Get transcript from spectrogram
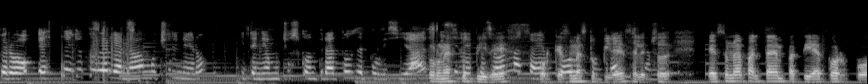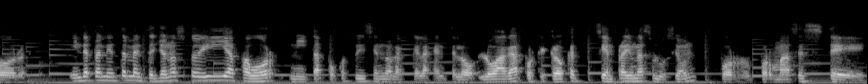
pero este youtuber ganaba mucho dinero y tenía muchos contratos de publicidad. Por una estupidez, porque es una estupidez el hecho, es una falta de empatía por, por, independientemente, yo no estoy a favor ni tampoco estoy diciendo que la gente lo, lo haga, porque creo que siempre hay una solución, por, por más este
